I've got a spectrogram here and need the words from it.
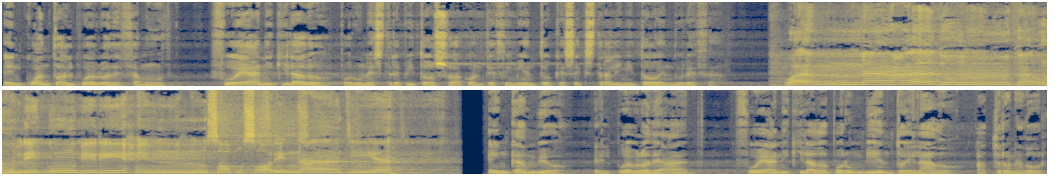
En cuanto al pueblo de Zamud, fue aniquilado por un estrepitoso acontecimiento que se extralimitó en dureza. En cambio, el pueblo de Ad fue aniquilado por un viento helado, atronador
